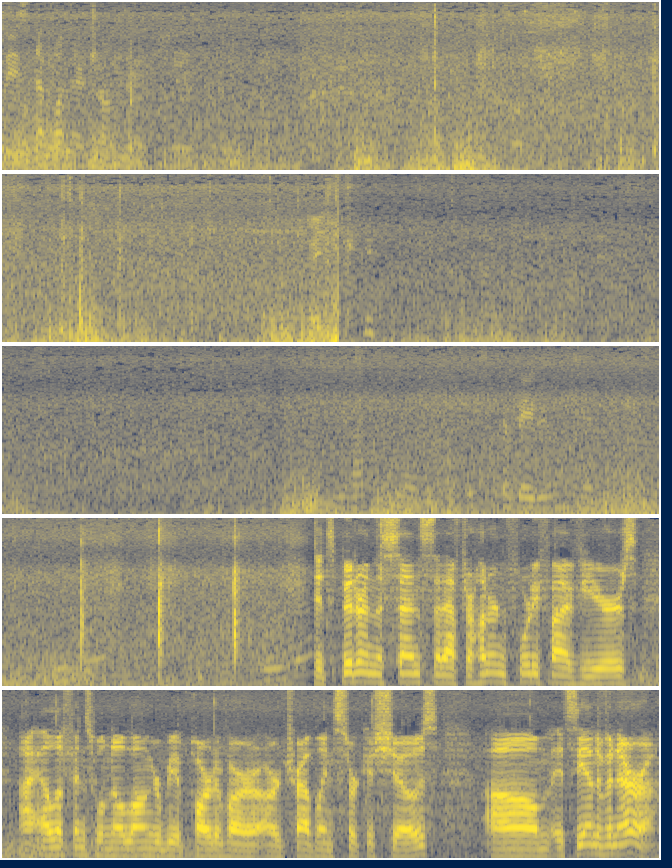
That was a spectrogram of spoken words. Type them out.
Please step on there. It's bitter in the sense that after 145 years, uh, elephants will no longer be a part of our, our traveling circus shows. Um, it's the end of an era.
